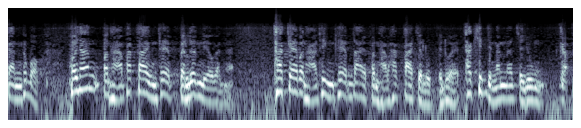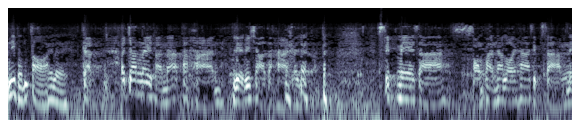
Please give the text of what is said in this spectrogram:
กันเขาบอก เพราะฉะนั้นปัญหาภาคใต้กรุงเทพเป็นเรื่องเดียวกันนะถ้าแก้ปัญหาที่กรุงเทพได้ปัญหาภาคใต้จะหลุดไปด้วย ถ้าคิดอย่างนั้นนะจะยุ่งครับนี่ผมต่อให้เลยครับอาจารย์ในฐานะทหารเรียนวิชาทหารมาเยอะ 10 เมษายน 2553 ใน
